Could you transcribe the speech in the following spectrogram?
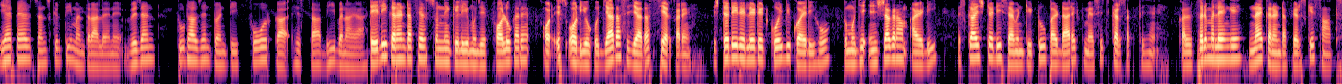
यह पहल संस्कृति मंत्रालय ने विजन 2024 का हिस्सा भी बनाया है। डेली करंट अफेयर्स सुनने के लिए मुझे फॉलो करें और इस ऑडियो को ज़्यादा से ज़्यादा शेयर करें। स्टडी रिलेटेड कोई भी क्वेरी हो तो मुझे इंस्टाग्राम आईडी इसका स्टडी 72 पर डायरेक्ट मैसेज कर सकते हैं। कल फिर मिलेंगे नए करंट अफेयर्स के साथ।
